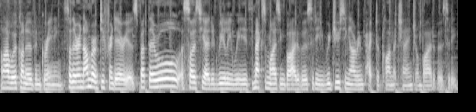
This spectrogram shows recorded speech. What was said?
and I work on urban greening. So there are a number of different areas, but they're all associated really with maximising biodiversity, reducing our impact of climate change on biodiversity.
